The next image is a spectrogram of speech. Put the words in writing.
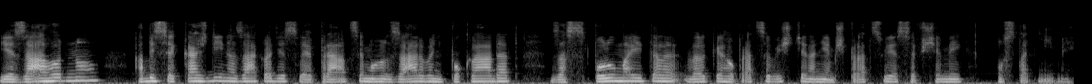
Je záhodno, aby se každý na základě své práce mohl zároveň pokládat za spolumajitele velkého pracoviště, na němž pracuje se všemi ostatními.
